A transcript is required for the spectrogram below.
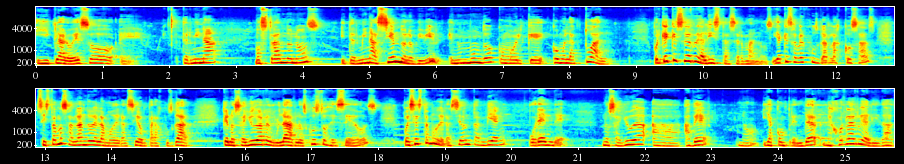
Y claro, eso eh, termina mostrándonos y termina haciéndonos vivir en un mundo como el, que, como el actual. Porque hay que ser realistas, hermanos, y hay que saber juzgar las cosas. Si estamos hablando de la moderación para juzgar, que nos ayuda a regular los justos deseos, pues esta moderación también, por ende, nos ayuda a, ver y a comprender mejor la realidad.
